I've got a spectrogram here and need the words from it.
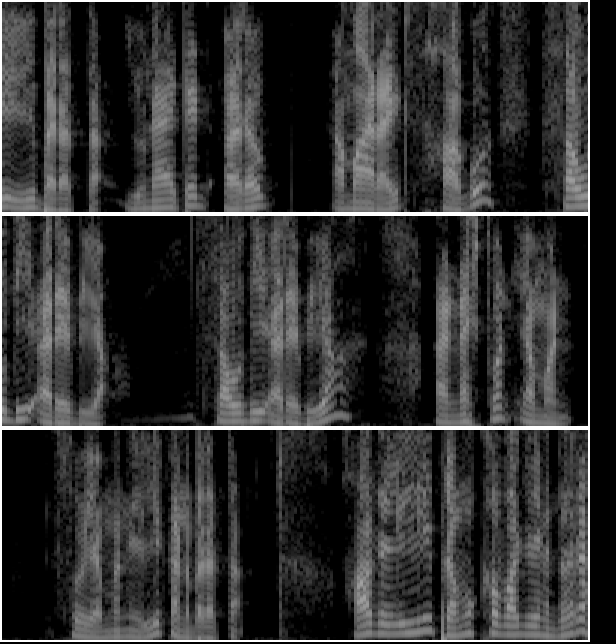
ಎ ಇ ಬರುತ್ತೆ. ಯುನೈಟೆಡ್ ಅರಬ್ ಅಮಾರೈಟ್ಸ್ ಹಾಗೂ Saudi Arabia Saudi Arabia and next one Yemen so Yemen ಇಲ್ಲಿ ಕಂಡುಬರುತ್ತೆ ಹಾಗೆ ಇಲ್ಲಿ ಪ್ರಮುಖವಾಗಿ ಏನಂತಂದರೆ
